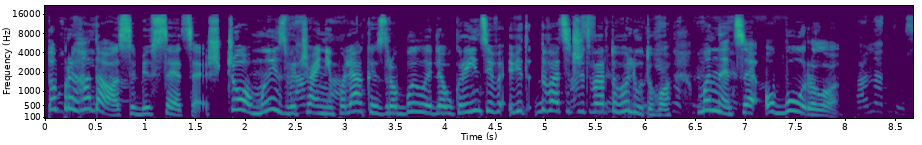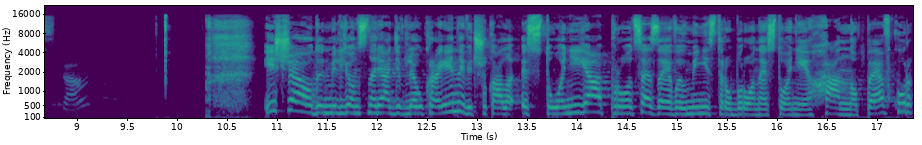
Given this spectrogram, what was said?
то пригадала собі все це, що ми, звичайні поляки, зробили для українців від 24 лютого. Мене це обурило. І ще один мільйон снарядів для України відшукала Естонія. Про це заявив міністр оборони Естонії Ханно Певкур.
